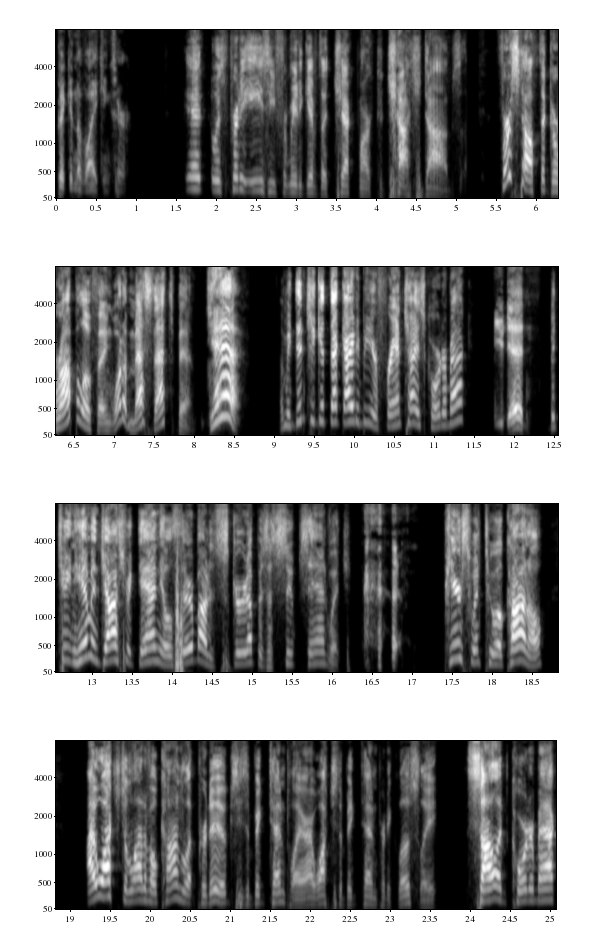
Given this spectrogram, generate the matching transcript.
picking the Vikings here. It was pretty easy for me to give the check mark to Josh Dobbs. First off, the Garoppolo thing, what a mess that's been. Yeah, I mean, didn't you get that guy to be your franchise quarterback? you did. Between him and Josh McDaniels, they're about as screwed up as a soup sandwich. Pierce went to O'Connell. I watched a lot of O'Connell at Purdue because he's a Big Ten player. I watched the Big Ten pretty closely. Solid quarterback,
